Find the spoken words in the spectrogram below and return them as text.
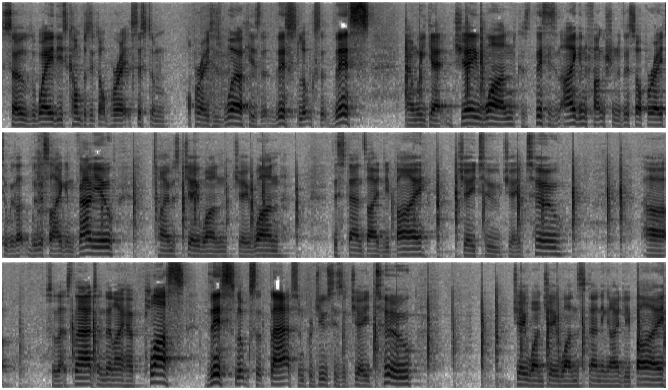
So the way these composite operate system operators work is that this looks at this, and we get j1, because this is an eigenfunction of this operator with, with this eigenvalue, times j1, j1. This stands idly by j2, j2. Uh, so that's that. And then I have plus. This looks at that and produces a j2. j1, j1 standing idly by.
